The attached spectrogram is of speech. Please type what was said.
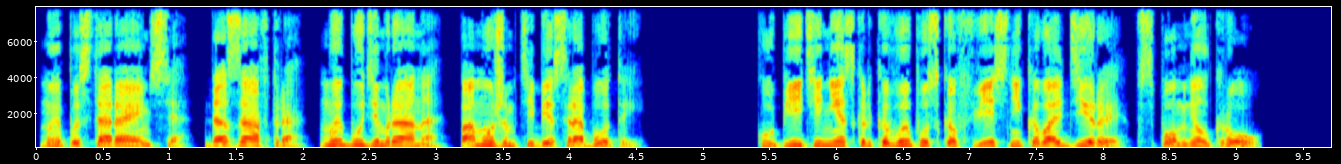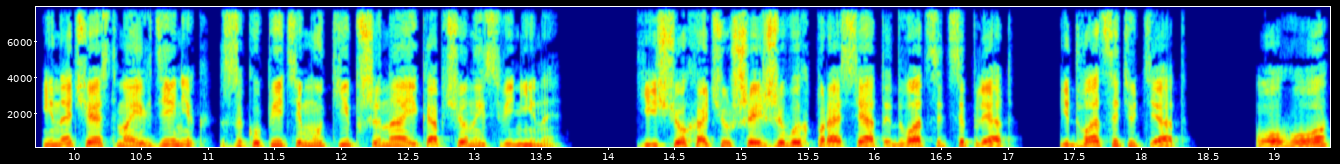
Мы постараемся. До завтра. Мы будем рано. Поможем тебе с работой. Купите несколько выпусков Вестника Вальдиры, вспомнил Кроу. И на часть моих денег закупите муки, пшена и копченой свинины. Еще хочу шесть живых поросят и двадцать цыплят, и двадцать утят. Ого,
